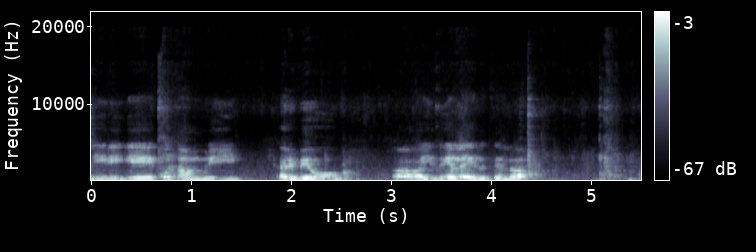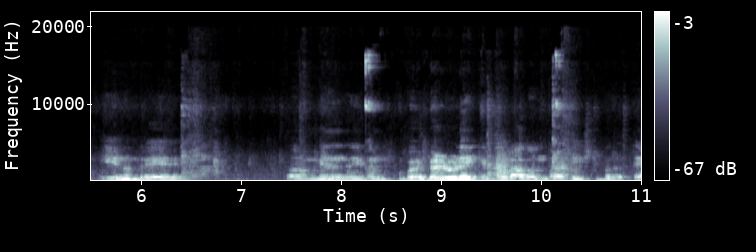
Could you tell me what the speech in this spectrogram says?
ಜೀರಿಗೆ, ಕೊತ್ತಂಬರಿ, ಕರಿಬೇವು ಇದು ಎಲ್ಲ ಇರುತ್ತೆ ಅಲ್ವಾ ಏನಂದರೆ ಮೆನ್ ಇದನ್ನು ಬೆಳ್ಳುಳ್ಳಿ ಹಾಕಿರ್ತೀವಲ್ಲ, ಅದೊಂಥರ ಟೇಸ್ಟ್ ಬರುತ್ತೆ.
